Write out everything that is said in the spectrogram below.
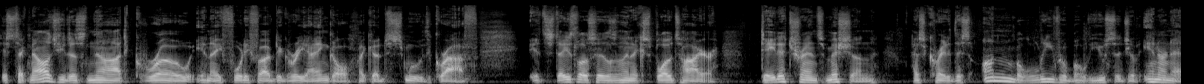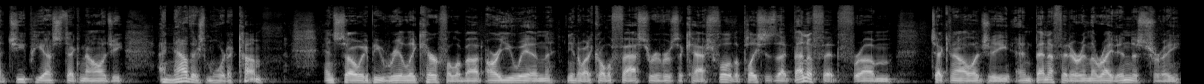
is technology does not grow in a 45 degree angle like a smooth graph. It stays low, stays and then explodes higher. Data transmission has created this unbelievable usage of internet, GPS technology, and now there's more to come. And so we'd be really careful about are you in, you know, what I call the fast rivers of cash flow, the places that benefit from technology and benefit are in the right industry,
